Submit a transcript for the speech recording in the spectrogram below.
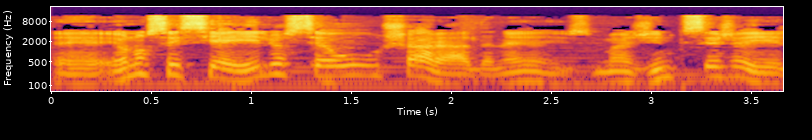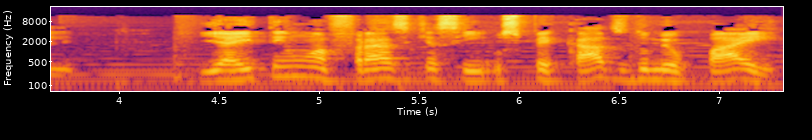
É, eu não sei se é ele ou se é o Charada, né? Imagino que seja ele. E aí tem uma frase que assim: os pecados do meu pai.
